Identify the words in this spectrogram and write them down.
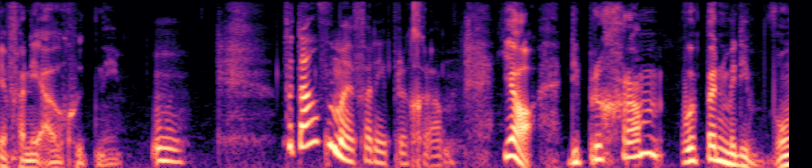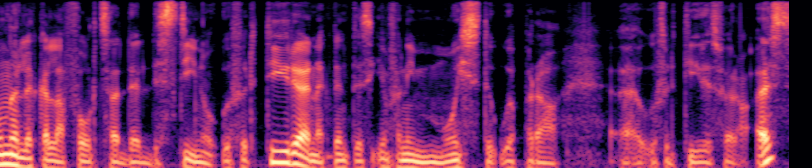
een van die ou goed nie. Mm. Vertel vir my van die program. Ja, die program open met die wonderlike La Forza del Destino ouverture en ek dink dit is een van die mooiste opera uh ouvertures wat daar is.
